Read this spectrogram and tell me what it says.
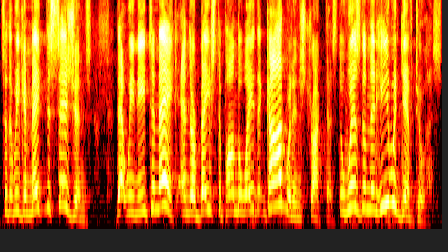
so that we can make decisions that we need to make. And they're based upon the way that God would instruct us, the wisdom that He would give to us.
